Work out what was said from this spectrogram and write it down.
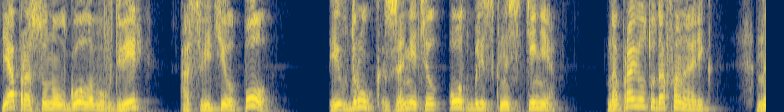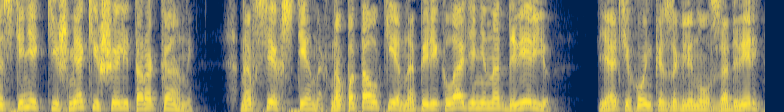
Я просунул голову в дверь, осветил пол и вдруг заметил отблеск на стене. Направил туда фонарик. На стене кишмя кишели тараканы. На всех стенах, на потолке, на перекладине над дверью. Я тихонько заглянул за дверь.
